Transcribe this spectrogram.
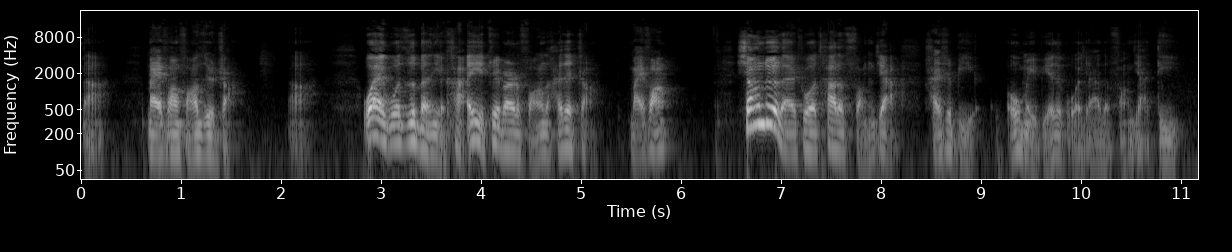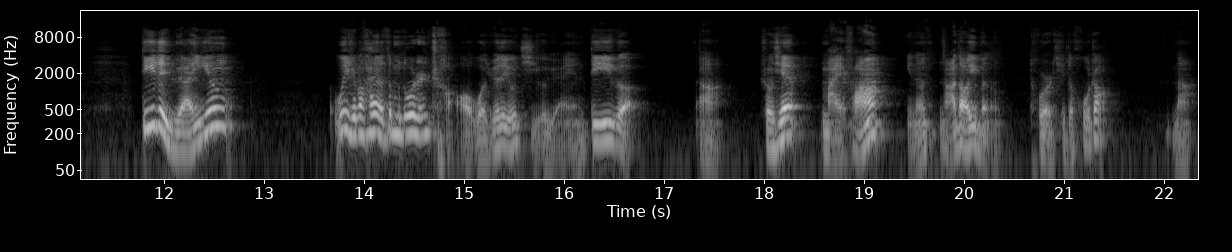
啊，买房房子就涨，啊，外国资本也看，哎，这边的房子还在涨，买房，相对来说，它的房价还是比欧美别的国家的房价低，低的原因，为什么还有这么多人炒？我觉得有几个原因，第一个，啊，首先买房。你能拿到一本土耳其的护照，那，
